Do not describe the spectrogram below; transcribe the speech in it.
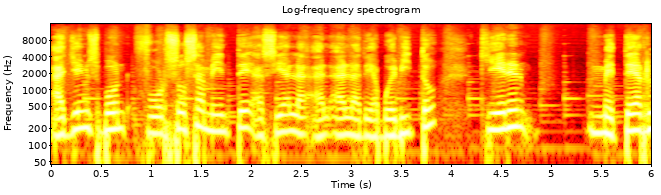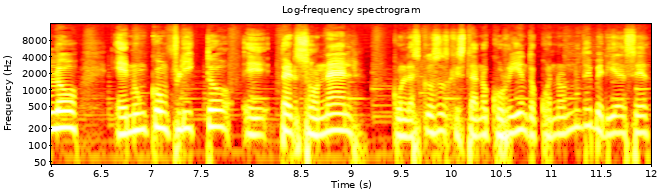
a James Bond forzosamente hacia la, a, la de abuevito, quieren meterlo en un conflicto eh, personal con las cosas que están ocurriendo, cuando no debería ser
